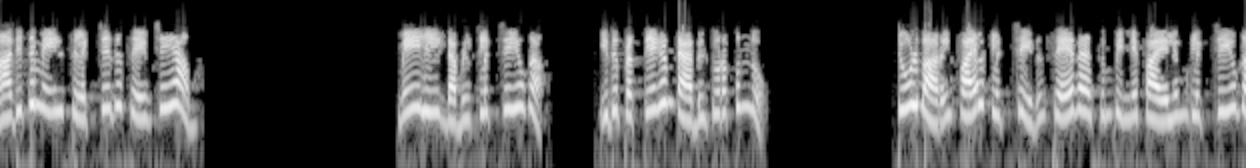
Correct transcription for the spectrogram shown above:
ആദ്യത്തെ മെയിൽ സെലക്ട് ചെയ്ത് സേവ് ചെയ്യാം. മെയിലിൽ ഡബിൾ ക്ലിക്ക് ചെയ്യുക. ഇത് പ്രത്യേകം ടാബിൽ തുറക്കുന്നു. ടൂൾ ബാറിൽ ഫയൽ ക്ലിക്ക് ചെയ്ത് സേവ് ആസും പിന്നെ ഫയലും ക്ലിക്ക് ചെയ്യുക.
